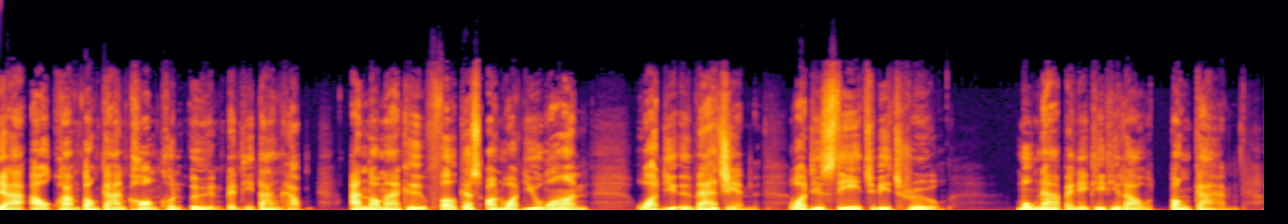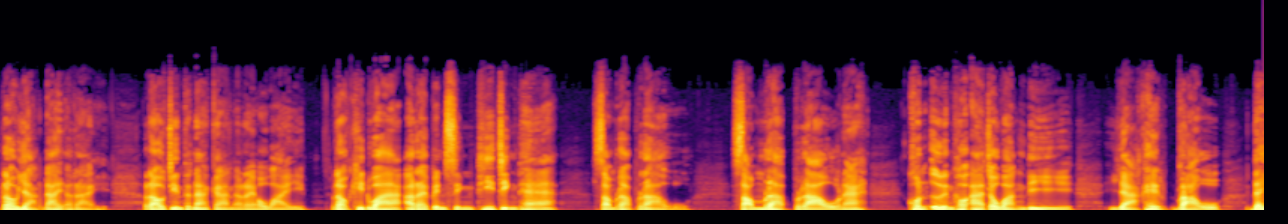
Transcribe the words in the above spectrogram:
อย่าเอาความต้องการของคนอื่นเป็นที่ตั้งครับ อันต่อมาคือ focus on what you want what you imagine what you see to be true มุ่งหน้าไปในที่ที่เราต้องการ เราอยากได้อะไร เราจินตนาการอะไรเอาไว้ เราคิดว่าอะไรเป็นสิ่งที่จริงแท้สำหรับเราสำหรับเรานะ คนอื่นเขาอาจจะหวังดี อยากให้เราได้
